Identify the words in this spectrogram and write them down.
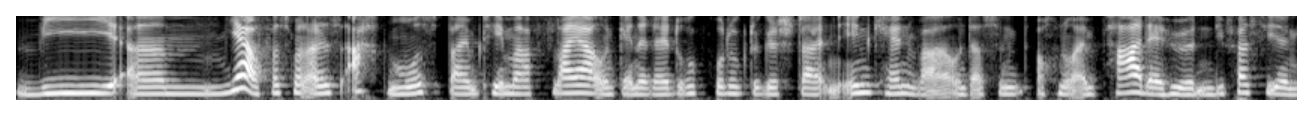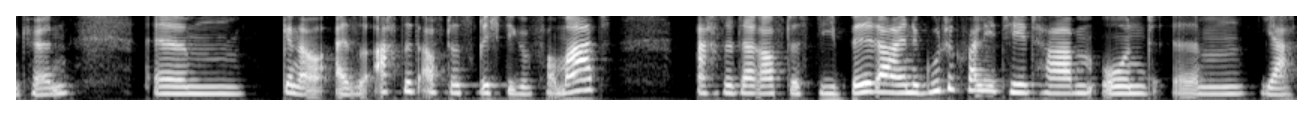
wie, ähm, ja, auf was man alles achten muss beim Thema Flyer und generell Druckprodukte gestalten in Canva. Und das sind auch nur ein paar der Hürden, die passieren können. Ähm, genau, also achtet auf das richtige Format, achtet darauf, dass die Bilder eine gute Qualität haben und ähm, ja,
